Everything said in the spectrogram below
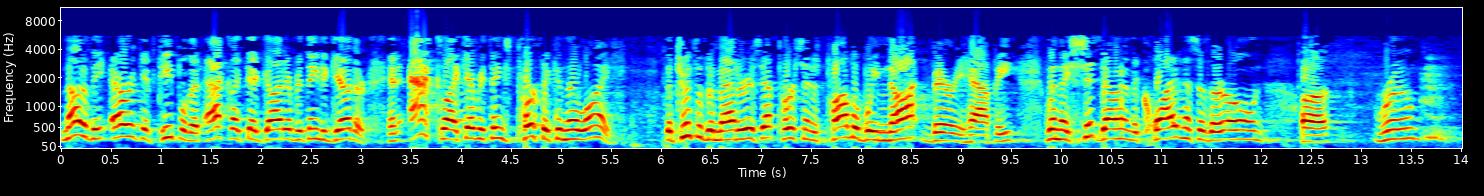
not of the arrogant people that act like they've got everything together and act like everything's perfect in their life. The truth of the matter is that person is probably not very happy when they sit down in the quietness of their own uh, room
